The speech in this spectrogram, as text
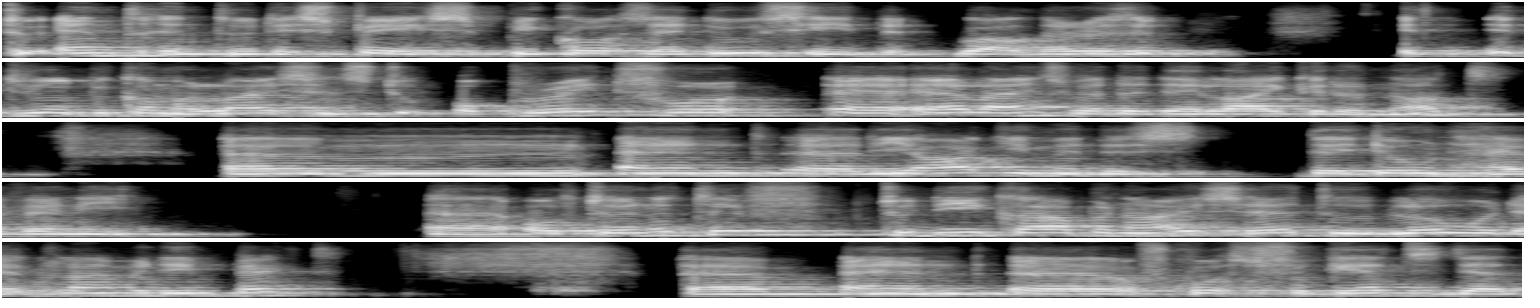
to enter into this space because they do see that well there is a it, it will become a license to operate for uh, airlines whether they like it or not um, and uh, the argument is they don't have any uh, alternative to decarbonize uh, to lower their climate impact um, and uh, of course, forget that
